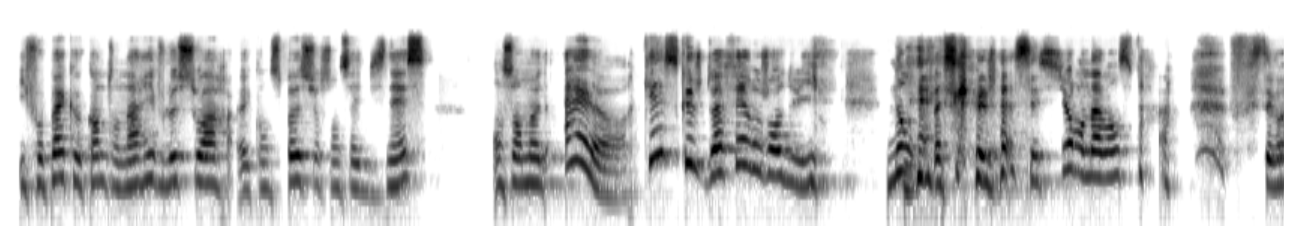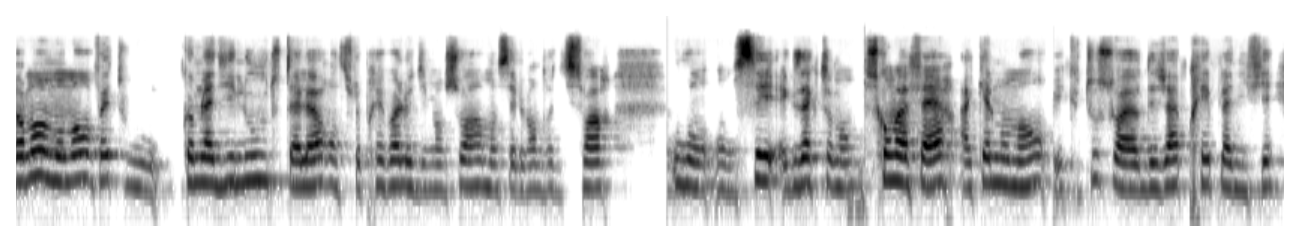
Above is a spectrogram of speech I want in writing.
Il ne faut pas que quand on arrive le soir et qu'on se pose sur son side business, on s'en mode alors, qu'est-ce que je dois faire aujourd'hui? Non, parce que là, c'est sûr, on n'avance pas. C'est vraiment un moment, en fait, où, comme l'a dit Lou tout à l'heure, on se le prévoit le dimanche soir, moi, c'est le vendredi soir, où on, sait exactement ce qu'on va faire, à quel moment, et que tout soit déjà pré-planifié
